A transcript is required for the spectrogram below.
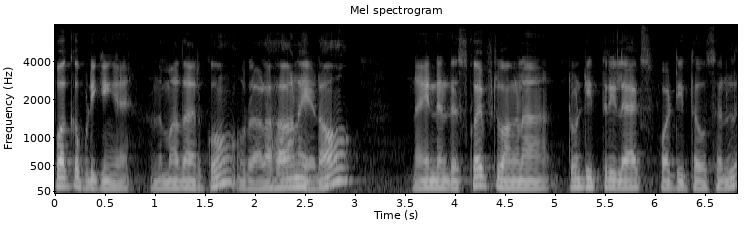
பார்க்க பிடிக்குங்க. அந்த மாதிரி தான் இருக்கும். ஒரு அழகான இடம். நைன் ஹண்ட்ரட் ஸ்கொயர் ஃபீட் வாங்கினா டுவெண்ட்டி த்ரீ லேக்ஸ் ஃபார்ட்டி தௌசண்டில்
